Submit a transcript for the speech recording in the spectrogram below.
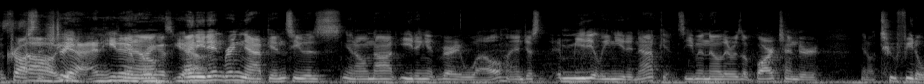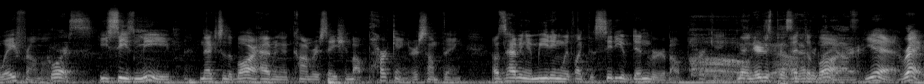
across the Oh, street. yeah, and he didn't bring his- yeah. And he didn't bring napkins. He was, you know, not eating it very well, and just immediately needed napkins, even though there was a bartender, you know, two feet away from him. Of course. He sees me next to the bar having a conversation about parking or something. I was having a meeting with like the city of Denver about parking Man, you're just pissing at the bar. off. Yeah. Right.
